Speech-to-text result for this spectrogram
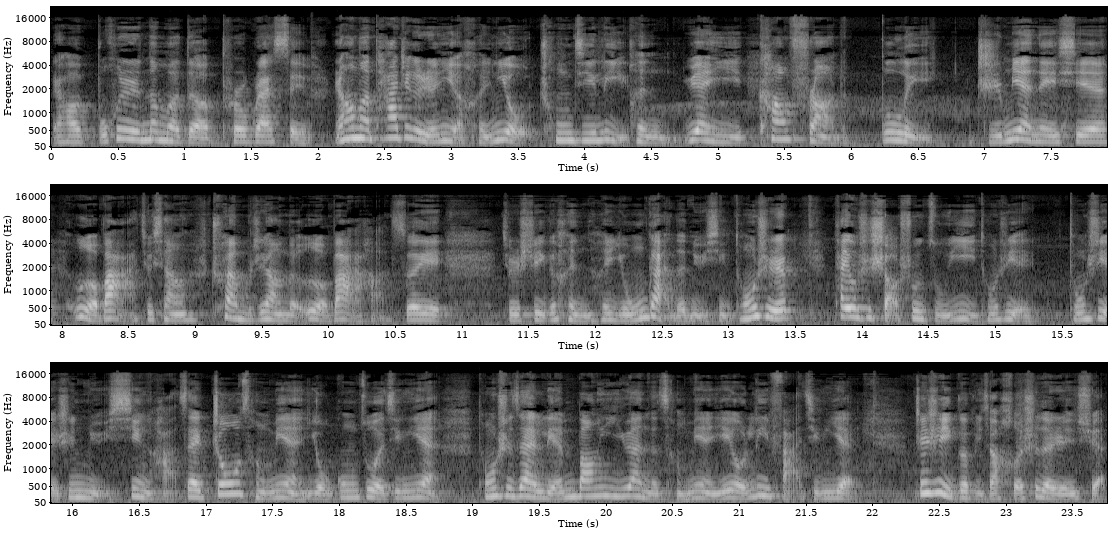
然后不会是那么的 progressive。然后呢，他这个人也很有冲击力，很愿意 confront bully。直面那些恶霸，就像 Trump 这样的恶霸哈，所以就是一个很很勇敢的女性。同时，她又是少数族裔，同时也同时也是女性哈，在州层面有工作经验，同时在联邦议院的层面也有立法经验，真是一个比较合适的人选。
